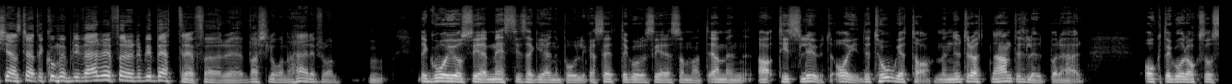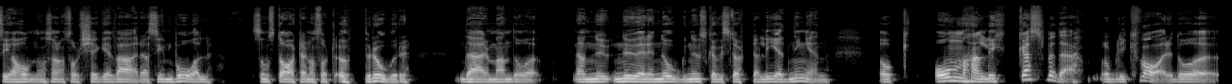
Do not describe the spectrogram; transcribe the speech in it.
känns att det kommer bli värre före det blir bättre för eh, Barcelona härifrån. Mm. det går ju att se Messis agerande på olika sätt. Det går att se det som att, ja men, ja, till slut, oj, det tog ett tag, men nu tröttnar han till slut på det här. Och det går också att se honom som någon sorts Che Guevara-symbol som startar någon sorts uppror där man då, ja, nu, nu är det nog, nu ska vi störta ledningen. Och om han lyckas med det och blir kvar, då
